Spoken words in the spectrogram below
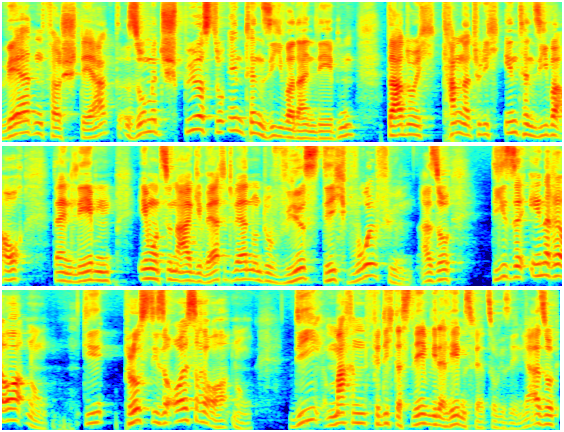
werden verstärkt. Somit spürst du intensiver dein Leben. Dadurch kann natürlich intensiver auch dein Leben emotional gewertet werden und du wirst dich wohlfühlen. Also diese innere Ordnung, die plus diese äußere Ordnung, die machen für dich das Leben wieder lebenswert, so gesehen. Ja, also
